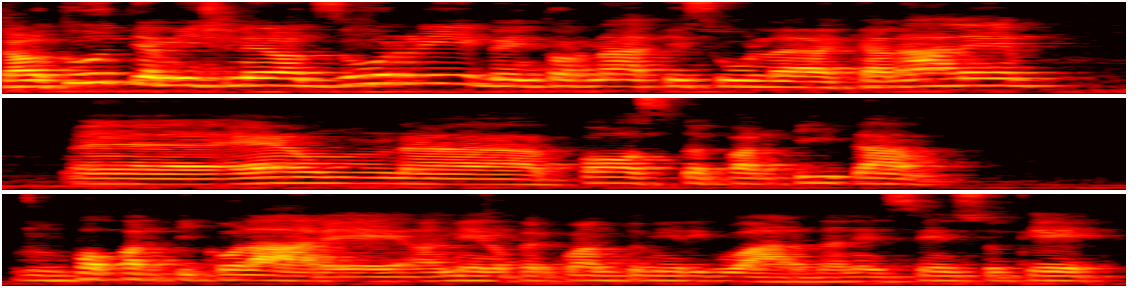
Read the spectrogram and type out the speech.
Ciao a tutti amici nero-azzurri, bentornati sul canale. Eh, è un uh, post partita un po' particolare, almeno per quanto mi riguarda, nel senso che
